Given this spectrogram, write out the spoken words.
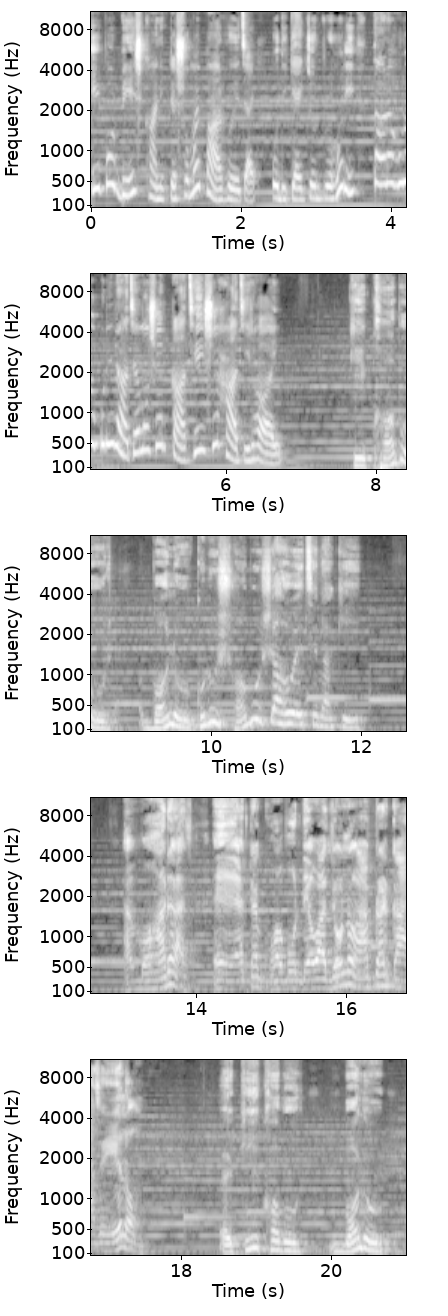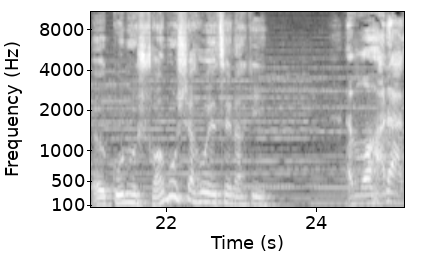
এরপর বেশ খানিকটা সময় পার হয়ে যায়। ওদিকে একজন প্রহরী তাড়াহুড়ো করে রাজামশাইয়ের কাছে এসে হাজির হয়। কি খবর? বলো, কোনো সমস্যা হয়েছে নাকি? মহারাজ একটা খবর দেওয়ার জন্য আপনার কাছে এলাম। কি খবর? বলো কোনো সমস্যা হয়েছে নাকি? মহারাজ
